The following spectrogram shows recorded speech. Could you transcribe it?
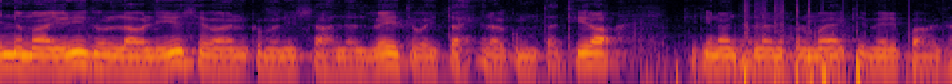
انما یرید اللہ علیہ سوان کم صاحل البیت و تحرہ کم تطہیرہ کہ چنانچہ اللہ نے فرمایا کہ میرے پاک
